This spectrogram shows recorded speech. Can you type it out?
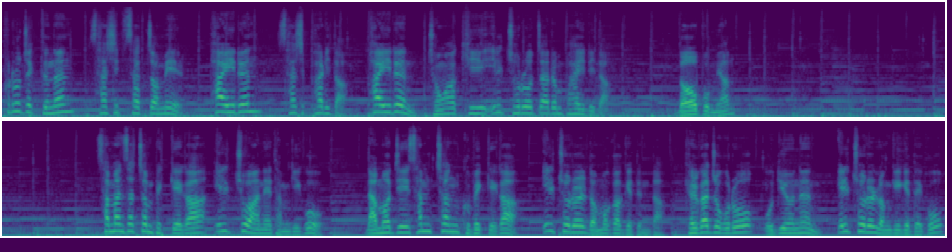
프로젝트는 44.1, 파일은 48이다. 파일은 정확히 1초로 자른 파일이다. 넣어보면 44,100개가 1초 안에 담기고 나머지 3,900개가 1초를 넘어가게 된다. 결과적으로 오디오는 1초를 넘기게 되고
